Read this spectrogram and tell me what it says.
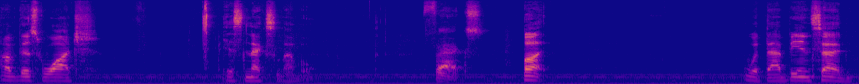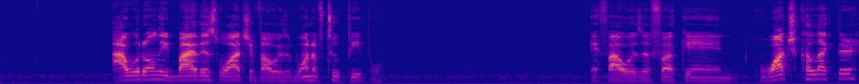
of this watch is next level. Facts. But with that being said, I would only buy this watch if I was one of two people. If I was a fucking watch collector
